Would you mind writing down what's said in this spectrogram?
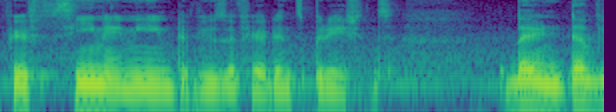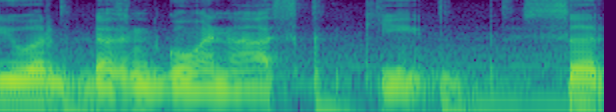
if you've seen any interviews of your inspirations the interviewer doesn't go and ask sir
